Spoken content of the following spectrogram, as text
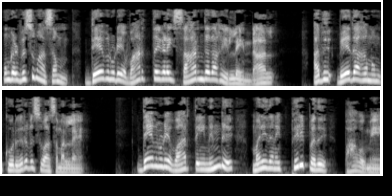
உங்கள் விசுவாசம் தேவனுடைய வார்த்தைகளை சார்ந்ததாக இல்லை என்றால் அது வேதாகமம் கூறுகிற விசுவாசம் அல்ல தேவனுடைய வார்த்தையை நின்று மனிதனை பிரிப்பது பாவமே.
